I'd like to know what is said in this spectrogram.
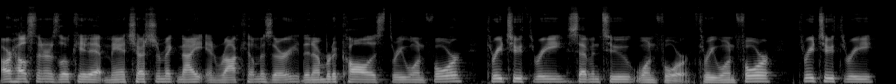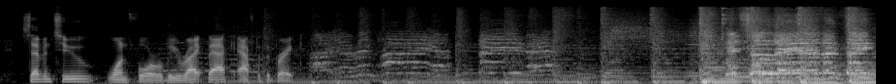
Our health center is located at Manchester McKnight in Rock Hill, Missouri. The number to call is 314 323 7214. 314 323 7214. We'll be right back after the break. It's a living thing.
